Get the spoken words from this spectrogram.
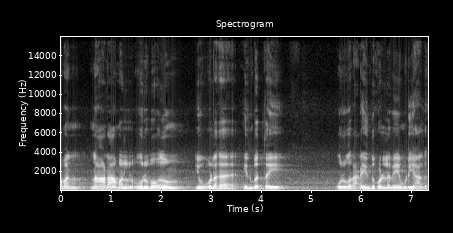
அவன் நாடாமல் ஒருபோதும் இவ்வுலக இன்பத்தை ஒருவர் அடைந்து கொள்ளவே முடியாது.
